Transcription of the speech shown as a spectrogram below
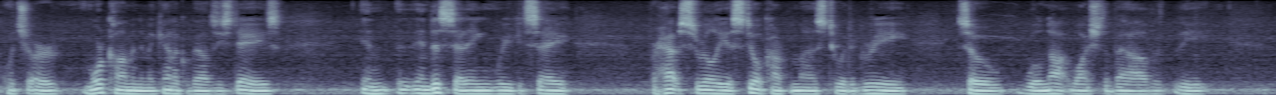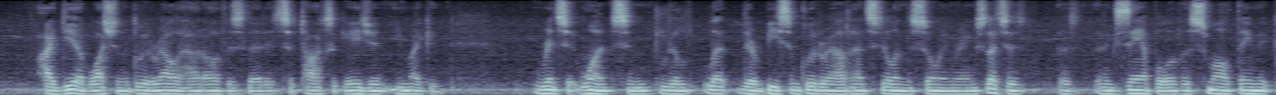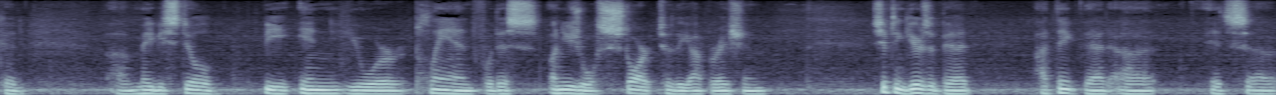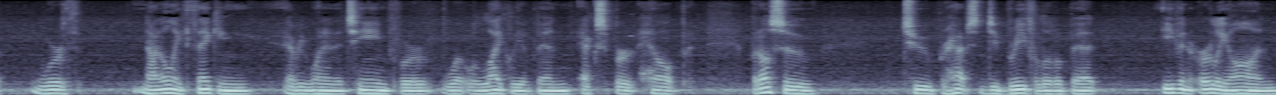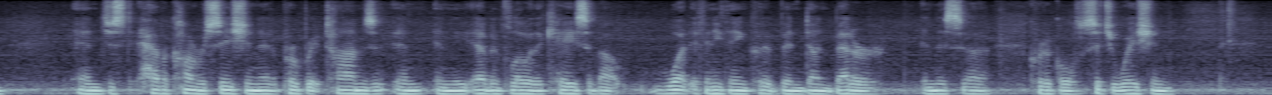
which are more common than mechanical valves these days. In, in this setting, where you could say, perhaps really is still compromised to a degree, so will not wash the valve. The idea of washing the glutaraldehyde off is that it's a toxic agent. You might could rinse it once and let there be some glutaraldehyde still in the sewing ring. So that's a, a an example of a small thing that could uh, maybe still be in your plan for this unusual start to the operation. Shifting gears a bit, I think that uh, it's uh, worth not only thanking everyone in the team for what will likely have been expert help, but also to perhaps debrief a little bit, even early on, and just have a conversation at appropriate times in, in the ebb and flow of the case about what, if anything, could have been done better in this uh, critical situation.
